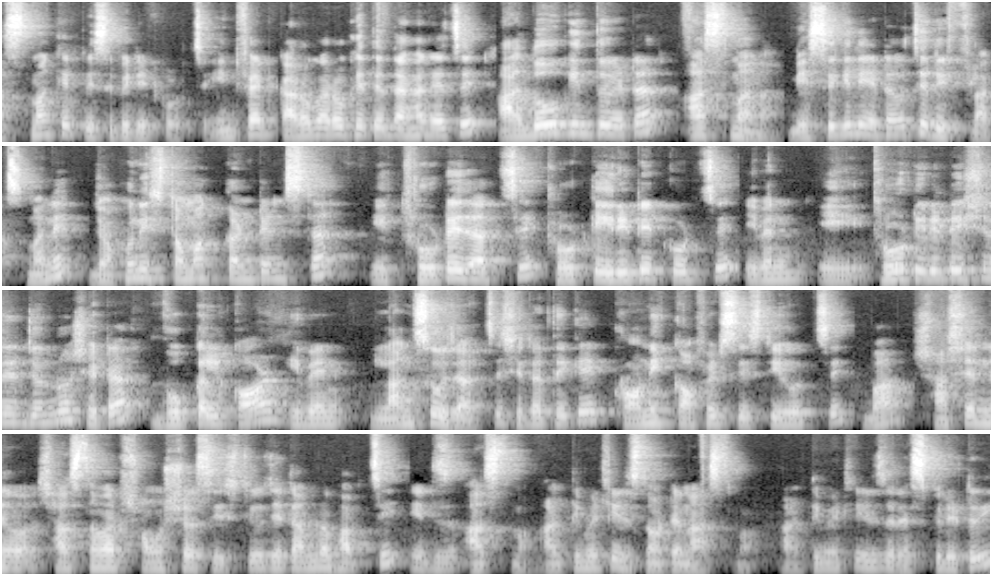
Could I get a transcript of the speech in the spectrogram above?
আসমাকে প্রিসিপিটেট করছে। ইনফ্যাক্ট কারও কারও ক্ষেত্রে দেখা গেছে আদৌ কিন্তু এটা আসমা না। বেসিক্যালি এটা হচ্ছে রিফ্লাক্স মানে যখনই স্টমাক কন্টেন্টসটা এই থ্রোটে যাচ্ছে থ্রোটকে ইরিটেট করছে ইভেন এই থ্রোট ইরিটেশনের জন্য সেটা ভোকাল কর্ড ইভেন লাংসেও যাচ্ছে, সেটা থেকে ক্রনিক কফের সৃষ্টি হচ্ছে বা শ্বাসের নেওয়া, শ্বাস নেওয়ার সমস্যার সৃষ্টি হচ্ছে যেটা আমরা ভাবছি it is asthma ultimately it's not an asthma ultimately it's a respiratory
